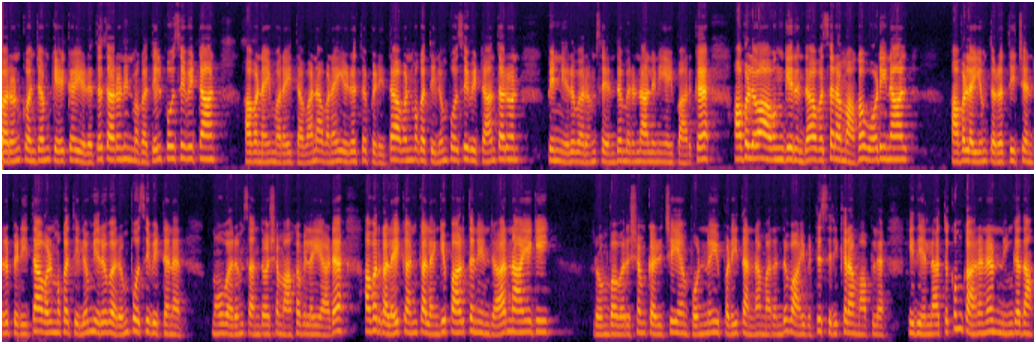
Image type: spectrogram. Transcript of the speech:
வருண் கொஞ்சம் கேக்கை எடுத்து தருணின் முகத்தில் பூசிவிட்டான். அவனை முறைத்தவன் அவனை இழுத்து பிடித்து அவன் முகத்திலும் பூசிவிட்டான் தருண். பின் இருவரும் சேர்ந்து மிருணாளினியை பார்க்க அவளோ அங்கிருந்து அவசரமாக ஓடினாள். அவளையும் துரத்தி சென்று பிடித்து அவள் முகத்திலும் இருவரும் பூசிவிட்டனர். மூவரும் சந்தோஷமாக விளையாட அவர்களை கண்கலங்கி பார்த்து நின்றார் நாயகி. ரொம்ப வருஷம் கழித்து என் பொண்ணு இப்படி தன்னை மறந்து வாய்விட்டு சிரிக்கிறா மாப்பிள்ள. இது எல்லாத்துக்கும் காரணம் நீங்கள் தான்.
